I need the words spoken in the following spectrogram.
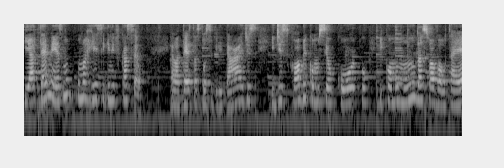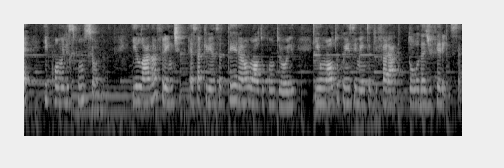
e até mesmo uma ressignificação. Ela testa as possibilidades e descobre como seu corpo e como o mundo à sua volta é e como eles funcionam. E lá na frente, essa criança terá um autocontrole e um autoconhecimento que fará toda a diferença.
